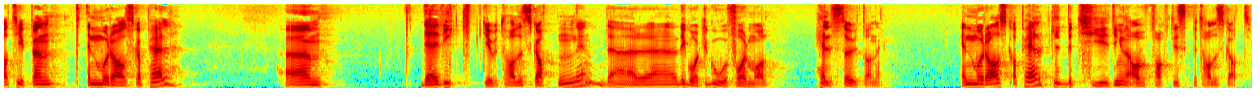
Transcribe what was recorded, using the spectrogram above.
av typen en moralsk appell. Um, det er viktig å betale skatten din. Det, er, det går til gode formål. Helse og utdanning. En moralsk appell til betydningen av faktisk betale skatt.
